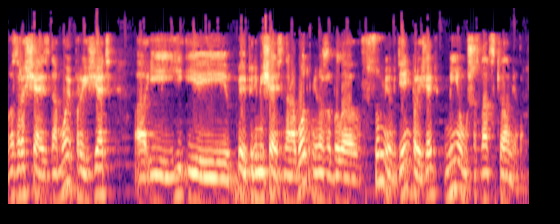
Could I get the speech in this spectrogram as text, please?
возвращаясь домой, проезжать э, и, и, и перемещаясь на работу, мне нужно было в сумме в день проезжать минимум 16 километров.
